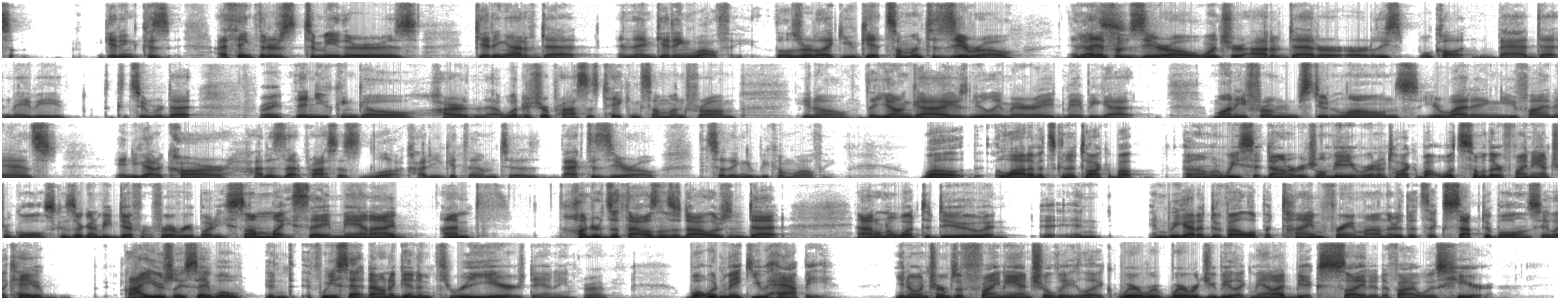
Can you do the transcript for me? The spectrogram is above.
getting because I think there's to me there is getting out of debt and then getting wealthy. Those are like you get someone to zero, and yes. then from zero, once you're out of debt or or at least we'll call it bad debt, maybe consumer debt, right? Then you can go higher than that. What is your process taking someone from, you know, the young guy who's newly married, maybe got money from student loans, your wedding you financed, and you got a car, how does that process look? How do you get them to back to zero so they can become wealthy? Well, a lot of it's going to talk about um, when we sit down original meeting. We're going to talk about what's some of their financial goals because they're going to be different for everybody. Some might say, "Man, I I'm hundreds of thousands of dollars in debt. I don't know what to do," and and and we got to develop a time frame on there that's acceptable and say like, "Hey." I usually say, well, in, if we sat down again in three years, Danny, right. what would make you happy? you know, in terms of financially, like where where would you be like, man, I'd be excited if I was here.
